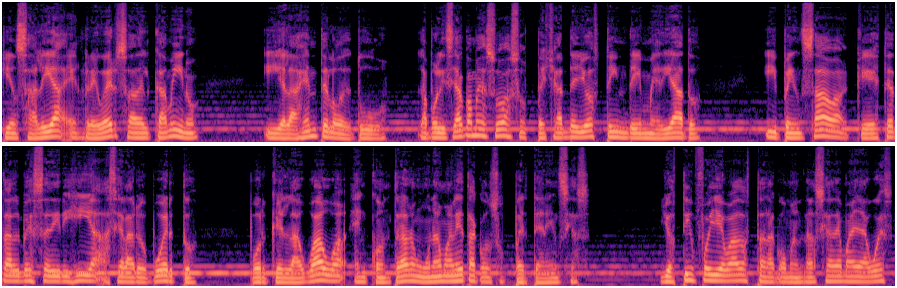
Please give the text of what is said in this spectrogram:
quien salía en reversa del camino y el agente lo detuvo. La policía comenzó a sospechar de Justin de inmediato y pensaba que este tal vez se dirigía hacia el aeropuerto porque en la guagua encontraron una maleta con sus pertenencias. Justin fue llevado hasta la comandancia de Mayagüez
